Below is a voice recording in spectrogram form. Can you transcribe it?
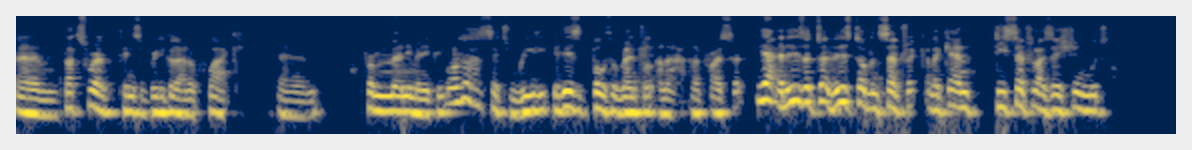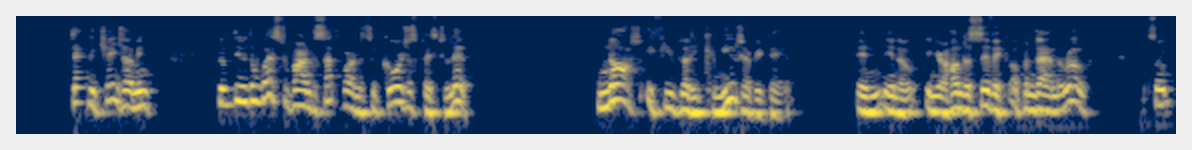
Um, that's where things have really got out of whack um, for many, many people. Well, it's really, it is both a rental and a, and a price. Yeah, it is a, it is Dublin centric, and again, decentralization would definitely change that. I mean, the, the, the west of Ireland, the south of Ireland, is a gorgeous place to live. Not if you bloody commute every day in you know in your Honda Civic up and down the road. So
